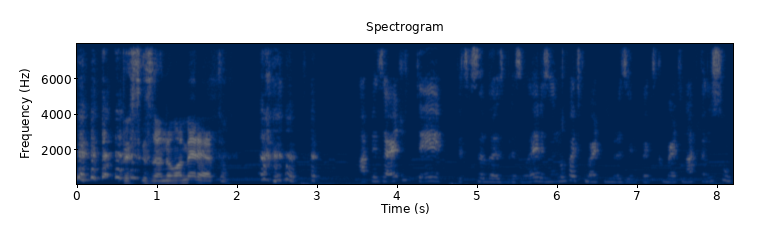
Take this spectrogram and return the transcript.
Pesquisando um amereto. Apesar de ter pesquisadores brasileiros, ele não foi descoberto no Brasil, ele foi descoberto na África do Sul.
